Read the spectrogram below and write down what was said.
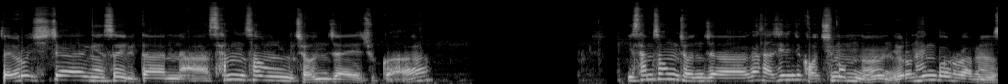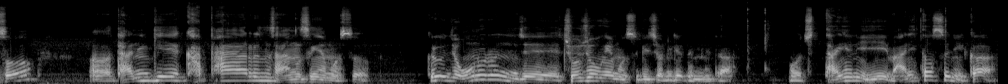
자, 이런 시장에서 일단 아, 삼성전자의 주가 이 삼성전자가 사실 이제 거침없는 이런 행보를 하면서 어, 단기에 가파른 상승의 모습 그리고 이제 오늘은 이제 조종의 모습이 전개됩니다. 뭐 당연히 많이 떴으니까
